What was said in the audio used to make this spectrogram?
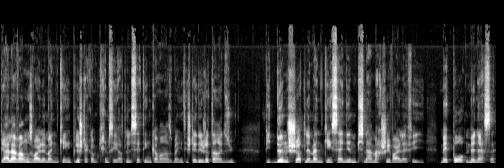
Puis elle avance vers le mannequin. Puis là, j'étais comme, crime, c'est hot, le setting commence bien. J'étais déjà tendu. Puis d'une shot, le mannequin s'anime, puis se met à marcher vers la fille. Mais pas menaçant.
